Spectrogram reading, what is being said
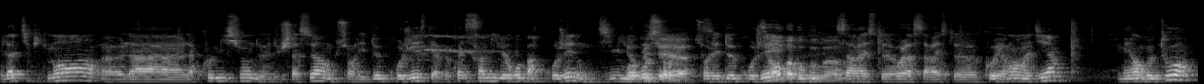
Et là typiquement, euh, la, la, commission de, du chasseur, donc sur les deux projets, c'était à peu près 5000 euros par projet, donc 10 000 euros sur, euh, sur, les deux projets. Ça rend pas beaucoup. Ça reste, voilà, ça reste cohérent on va dire. Mais en retour,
